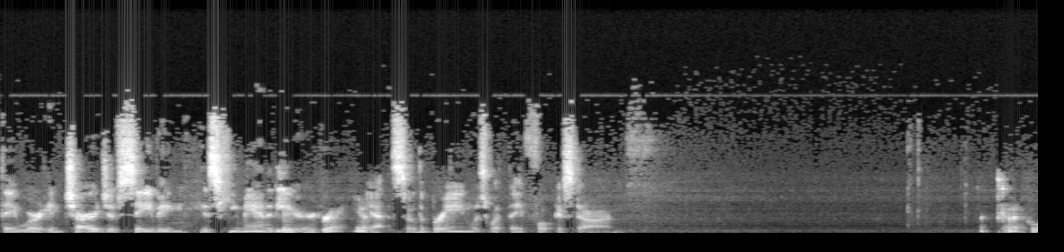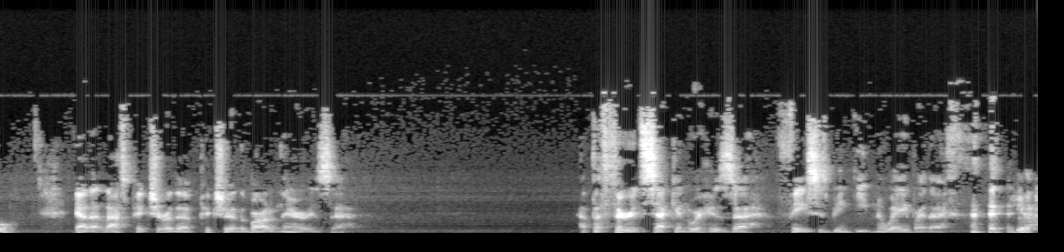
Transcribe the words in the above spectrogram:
they were in charge of saving his humanity Save or brain, yeah. yeah, so the brain was what they focused on. Kind of cool. Yeah, that last picture or the picture at the bottom there is uh, at the third second where his uh, face is being eaten away by the Yeah,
